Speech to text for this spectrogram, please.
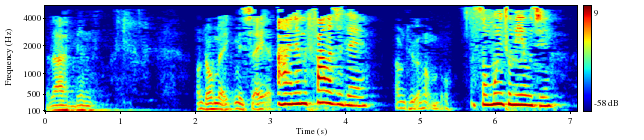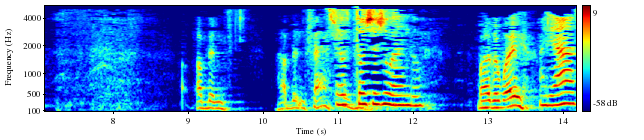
But I've been. Oh, don't make me say it. Ai, não me fala dizer. I'm too humble. Eu sou muito humilde. I've been, I've been Eu fasting. estou jejuando. By the way, Aliás,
